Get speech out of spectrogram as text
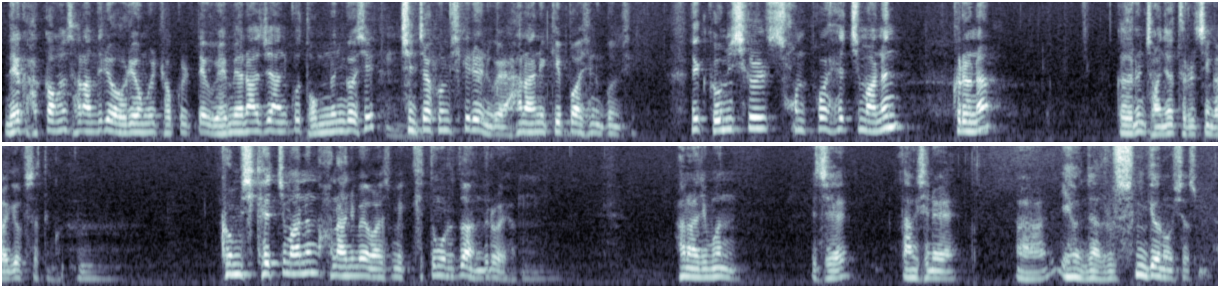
내 가까운 사람들이 어려움을 겪을 때 외면하지 않고 돕는 것이 진짜 금식이라는 거예요. 하나님 기뻐하시는 금식. 이 금식을 선포했지만은 그러나 그들은 전혀 들을 생각이 없었던 겁니다. 금식했지만은 하나님의 말씀이 귀뚱으로도 안 들어요. 하나님은 이제 당신의 아, 예언자들을 숨겨 놓으셨습니다.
